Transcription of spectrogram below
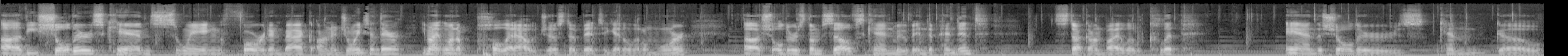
Uh, the shoulders can swing forward and back on a joint in there. You might want to pull it out just a bit to get a little more. Uh, shoulders themselves can move independent, stuck on by a little clip. And the shoulders can go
